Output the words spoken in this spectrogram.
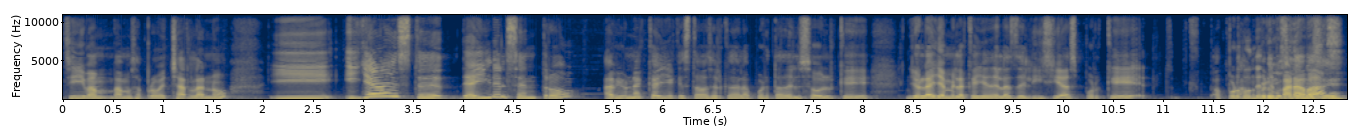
Sí, vam- vamos a aprovecharla, ¿no? Y, y ya, este, de ahí del centro había una calle que estaba cerca de la Puerta del Sol, que yo la llamé la calle de las Delicias, porque por Ah, donde pero te no se llama parabas... así.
